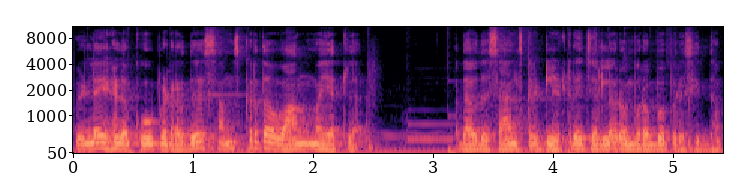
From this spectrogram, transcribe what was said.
பிள்ளைகளை கூப்பிடுறது சம்ஸ்கிருத வாங்மயத்தில் அதாவது சான்ஸ்கிரிட் லிட்ரேச்சரில் ரொம்ப ரொம்ப பிரசித்தம்.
